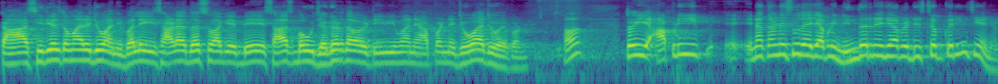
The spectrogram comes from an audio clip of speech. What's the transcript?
કાં આ સિરિયલ તો મારે જોવાની, ભલે એ સાડા દસ વાગે બે સાસ બહુ ઝઘડતા હોય ટીવીમાં ને આપણને જોવા જ હોય પણ, હા? તો એ આપણી, એના કારણે શું થાય છે, આપણી નિંદરને જે આપણે ડિસ્ટર્બ કરીએ છીએ ને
